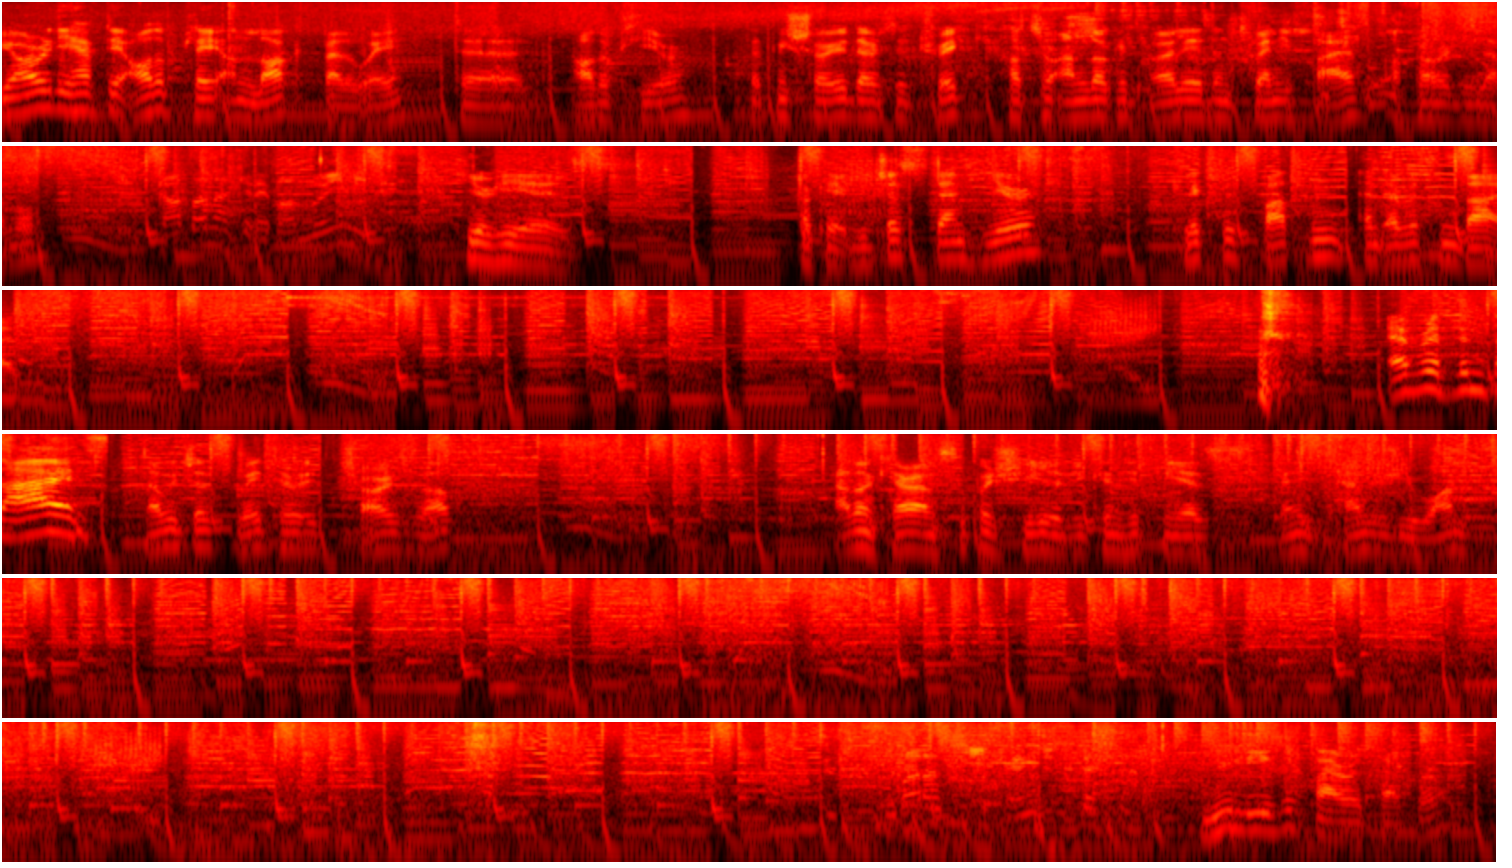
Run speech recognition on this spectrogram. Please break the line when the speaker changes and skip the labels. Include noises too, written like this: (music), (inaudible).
We already have the autoplay unlocked, by the way, the auto clear. Let me show you there's a trick how to unlock it earlier than 25 authority level. Here he is. Okay, we just stand here, click this button and everything dies. (laughs) everything dies! Now we just wait till it charges up. I don't care, I'm super shielded, you can hit me as many times as you want. New Lee's a fire attacker.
